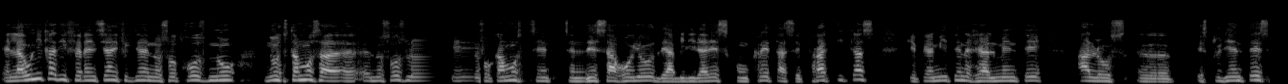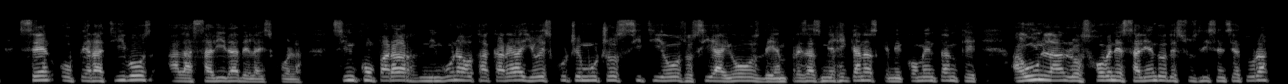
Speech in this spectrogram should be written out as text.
En la única diferencia, efectivamente, nosotros no, no estamos, uh, nosotros lo enfocamos en, en el desarrollo de habilidades concretas y prácticas que permiten realmente a los uh, estudiantes ser operativos a la salida de la escuela. Sin comparar ninguna otra carrera, yo escuché muchos CTOs o CIOs de empresas mexicanas que me comentan que aún los jóvenes saliendo de sus licenciaturas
